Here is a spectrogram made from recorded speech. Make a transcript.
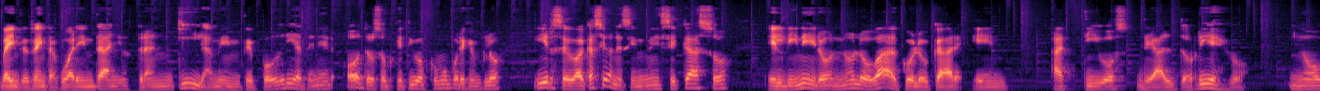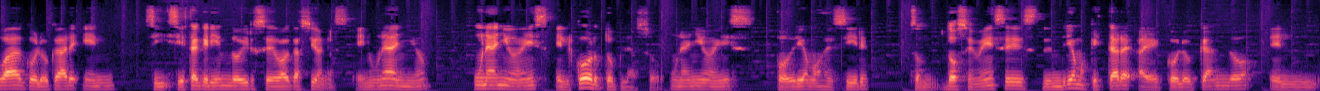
20, 30, 40 años tranquilamente podría tener otros objetivos como por ejemplo irse de vacaciones. Y en ese caso, el dinero no lo va a colocar en activos de alto riesgo, no va a colocar en si, está queriendo irse de vacaciones en un año, un año es el corto plazo, un año es, podríamos decir, son 12 meses, tendríamos que estar eh, colocando el,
